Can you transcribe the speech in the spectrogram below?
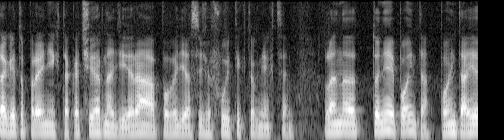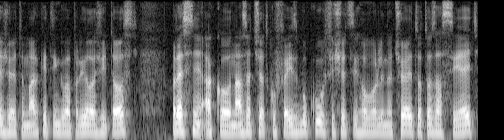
tak je to pre nich taká čierna diera a povedia si, že fuj, TikTok nechcem. Len e, to nie je pointa. Pointa je, že je to marketingová príležitosť, presne ako na začiatku Facebooku si všetci hovorili, no čo je toto za sieť,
